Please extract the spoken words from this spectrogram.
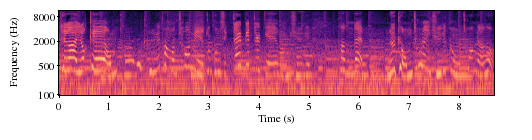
제가 이렇게 엄청나게 길게 탄 건 처음이에요. 조금씩 짧게 짧게 막 길게 타는데 이렇게 엄청나게 길게 탄 건 처음이라서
